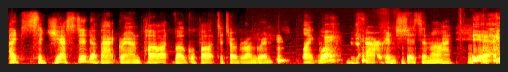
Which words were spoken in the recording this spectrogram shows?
I suggested a background part, vocal part to Todd Rundgren. Like what arrogant shit am I? Yeah.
